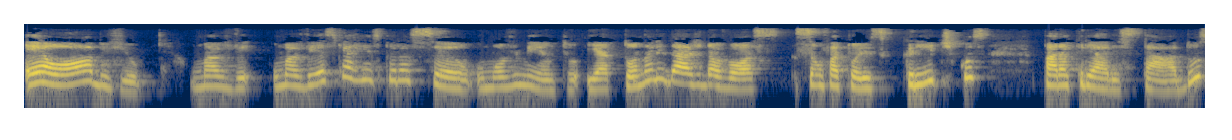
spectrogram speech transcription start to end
É óbvio, uma, ve uma vez que a respiração, o movimento e a tonalidade da voz são fatores críticos para criar estados,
